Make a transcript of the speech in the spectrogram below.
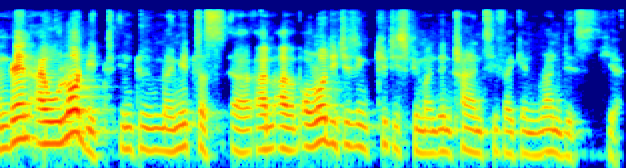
And then I will load it into my meters, uh, I'm, I'll load it using QtSpim and then try and see if I can run this here.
